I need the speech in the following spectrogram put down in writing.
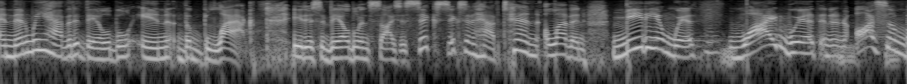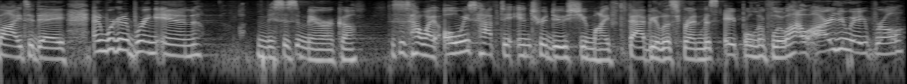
And then we have it available in the black. It is available in sizes six, six and a half, 10, 11, medium width, wide width, and an awesome buy today. And we're gonna bring in Mrs. America. This is how I always have to introduce you, my fabulous friend, Miss April LaFleur. How are you, April?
